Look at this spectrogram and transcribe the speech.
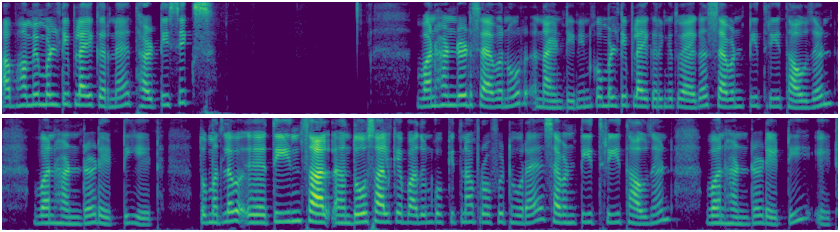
अब हमें मल्टीप्लाई करना है। Thirty six one hundred seven और नाइनटीन, इनको मल्टीप्लाई करेंगे तो आएगा seventy three thousand one hundred eighty eight तो मतलब तीन साल दो साल के बाद उनको कितना प्रॉफिट हो रहा है? Seventy three thousand one hundred eighty eight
